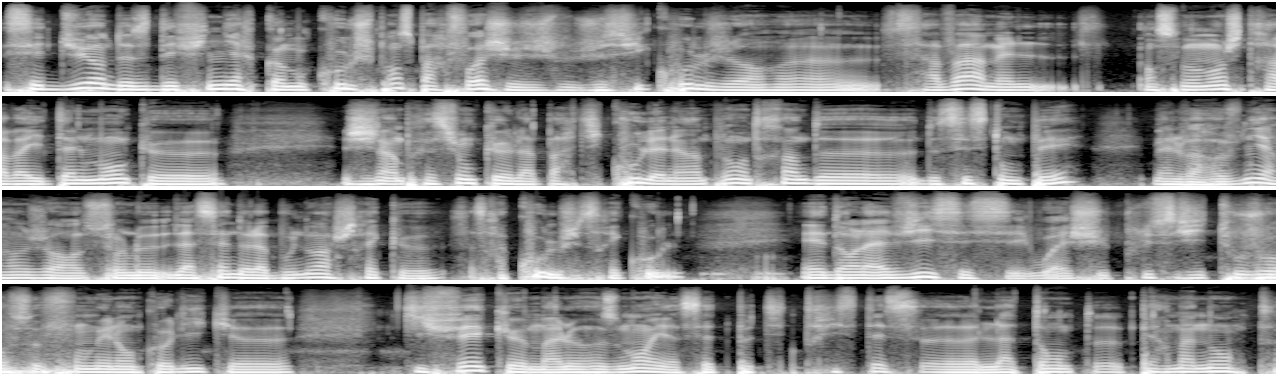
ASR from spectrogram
c'est dur de se définir comme cool. Je pense parfois je, je- je suis cool, genre euh, ça va, mais en ce moment je travaille tellement que j'ai l'impression que la partie cool elle est un peu en train de, de s'estomper. Mais elle va revenir, hein, genre sur la scène de la boule noire, je serais que ça sera cool, je serai cool. Et dans la vie, c'est, ouais, je suis plus, j'ai toujours ce fond mélancolique euh, qui fait que malheureusement il y a cette petite tristesse euh, latente euh, permanente.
